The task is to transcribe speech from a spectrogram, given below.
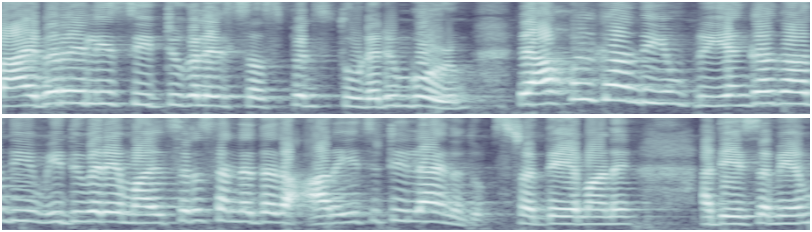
റായ്ബറേലി സീറ്റുകളിൽ സസ്പെൻസ് തുടരുമ്പോഴും രാഹുൽ ഗാന്ധിയും പ്രിയങ്ക ഗാന്ധിയും ഇതുവരെ മത്സര സന്നദ്ധത അറിയിച്ചിട്ടില്ല എന്നതും ശ്രദ്ധേയമാണ്. അതേസമയം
